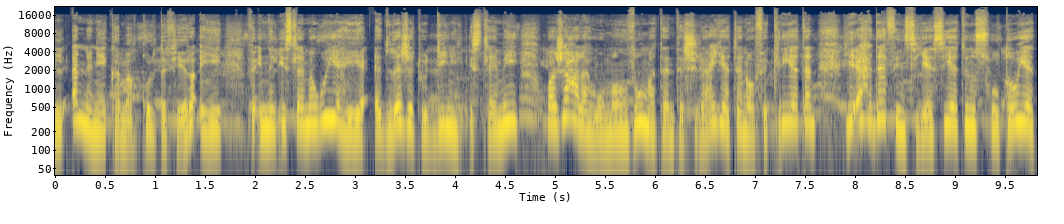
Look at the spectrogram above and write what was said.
لأنني كما قلت في رأيي فإن الإسلاموية هي أدلجة الدين الإسلامي وجعله منظومة تشريعية وفكرية لأهداف سياسية سلطوية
